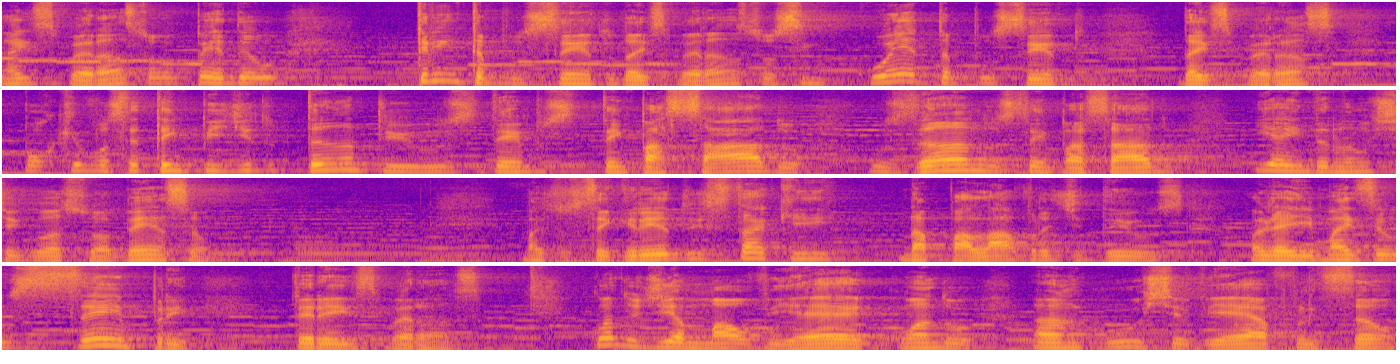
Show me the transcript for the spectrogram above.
a esperança ou perdeu 30% da esperança ou 50% da esperança, porque você tem pedido tanto e os tempos têm passado, os anos têm passado e ainda não chegou a sua bênção. Mas o segredo está aqui na palavra de Deus. Olha aí, mas eu sempre terei esperança. Quando o dia mal vier, quando a angústia vier, a aflição,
